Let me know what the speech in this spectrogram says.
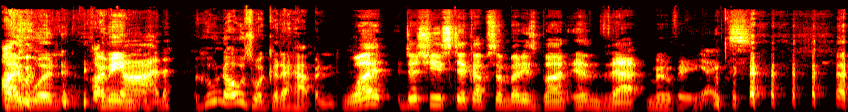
I oh would. Oh, I mean, God. who knows what could have happened? What does she stick up somebody's butt in that movie? Yikes!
